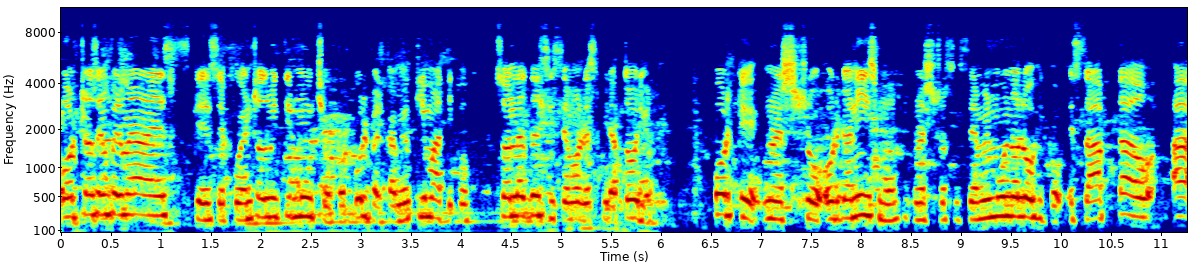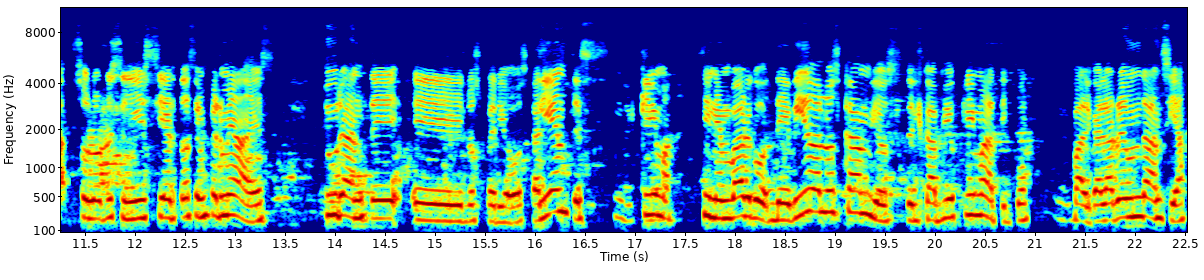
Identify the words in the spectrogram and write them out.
Otras enfermedades que se pueden transmitir mucho por culpa del cambio climático son las del sistema respiratorio, porque nuestro organismo, nuestro sistema inmunológico está adaptado a solo recibir ciertas enfermedades durante eh, los periodos calientes del clima. Sin embargo, debido a los cambios del cambio climático, valga la redundancia,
